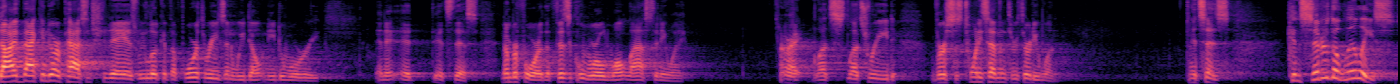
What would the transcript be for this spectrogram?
dive back into our passage today as we look at the fourth reason we don't need to worry. And it, it, it's this. Number four, the physical world won't last anyway. All right, let's, let's read verses 27 through 31. It says, Consider the lilies,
